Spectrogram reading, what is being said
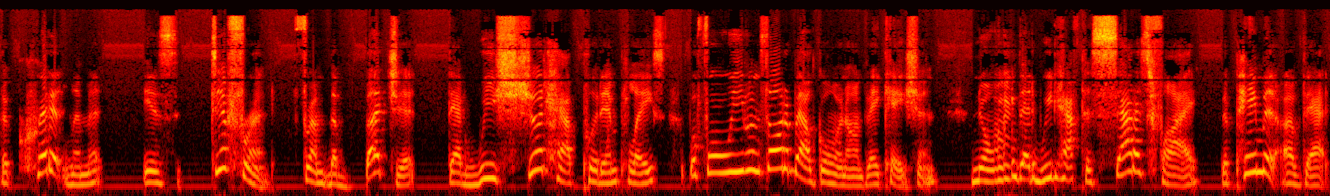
the credit limit is different from the budget that we should have put in place before we even thought about going on vacation, knowing that we'd have to satisfy the payment of that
